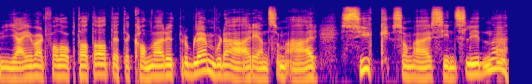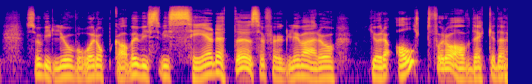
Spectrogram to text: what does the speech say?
jeg i hvert fall er opptatt av at dette kan være et problem, hvor det er en som er syk, som er sinnslidende, så vil jo vår oppgave, hvis vi ser dette, selvfølgelig være å gjøre alt for å avdekke det.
